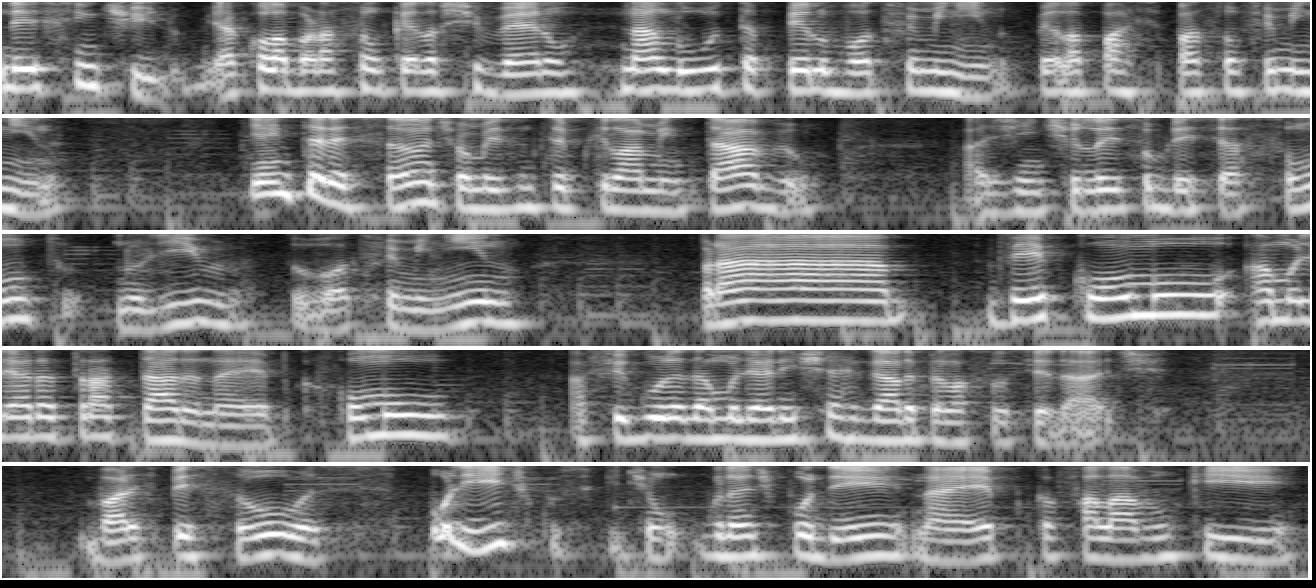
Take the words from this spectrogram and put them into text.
nesse sentido e a colaboração que elas tiveram na luta pelo voto feminino, pela participação feminina. E é interessante, ao mesmo tempo que lamentável, a gente ler sobre esse assunto no livro do voto feminino para ver como a mulher era tratada na época, como a figura da mulher enxergada pela sociedade. Várias pessoas, políticos que tinham grande poder na época, falavam que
